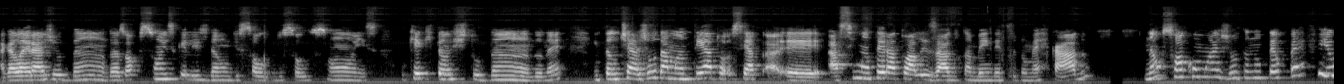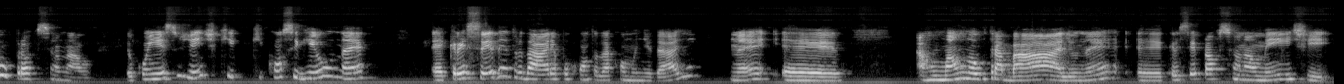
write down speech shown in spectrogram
a galera ajudando, as opções que eles dão de, sol, de soluções, o que que estão estudando, né, então te ajuda a manter, a, se, é, a se manter atualizado também dentro do mercado, não só como ajuda no teu perfil profissional, eu conheço gente que, que conseguiu, né, é, crescer dentro da área por conta da comunidade, né, é, arrumar um novo trabalho, né, é, crescer profissionalmente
